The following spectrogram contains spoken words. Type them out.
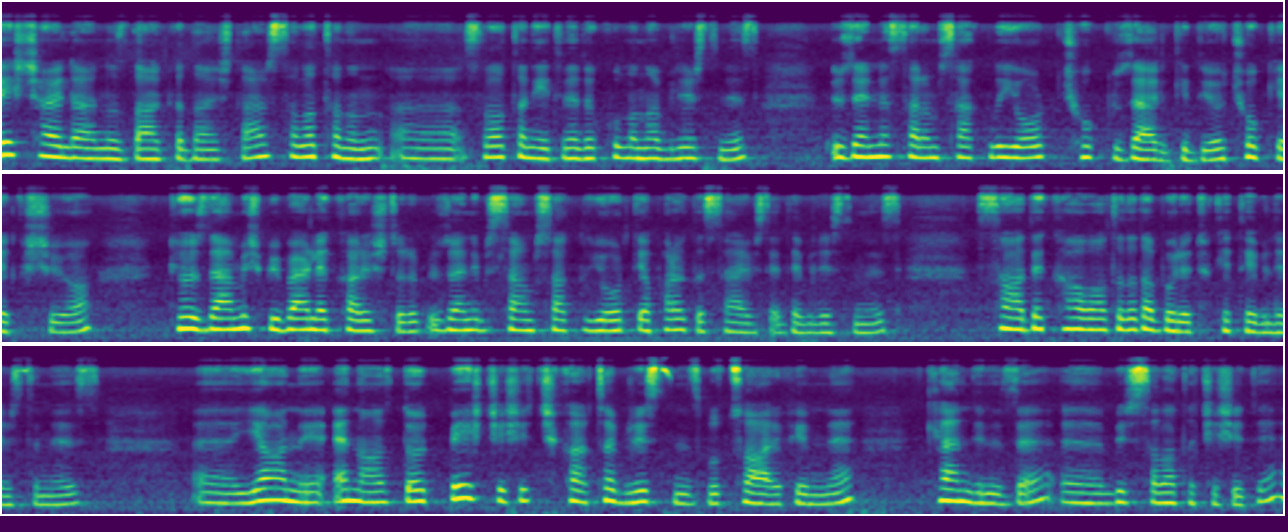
5 çaylarınızda arkadaşlar salatanın e, salata niyetine de kullanabilirsiniz. Üzerine sarımsaklı yoğurt çok güzel gidiyor. Çok yakışıyor. Közlenmiş biberle karıştırıp üzerine bir sarımsaklı yoğurt yaparak da servis edebilirsiniz. Sade kahvaltıda da böyle tüketebilirsiniz. Ee, yani en az 4-5 çeşit çıkartabilirsiniz bu tarifimle. Kendinize e, bir salata çeşidi.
